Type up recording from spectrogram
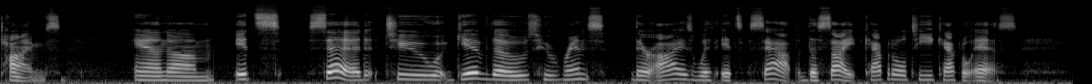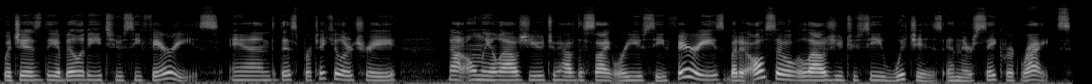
times, and um, it's said to give those who rinse their eyes with its sap the sight, capital T, capital S which is the ability to see fairies. And this particular tree not only allows you to have the sight where you see fairies, but it also allows you to see witches and their sacred rites.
